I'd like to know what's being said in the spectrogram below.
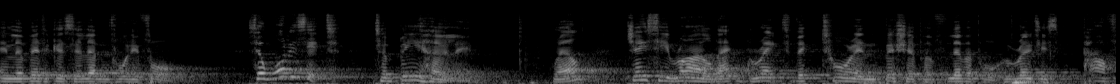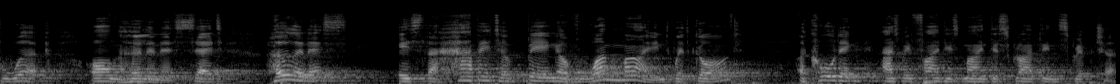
in Leviticus 11:44. So what is it to be holy? Well, J.C. Ryle, that great Victorian bishop of Liverpool who wrote his powerful work on holiness, said, Holiness is the habit of being of one mind with God, according as we find his mind described in Scripture.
